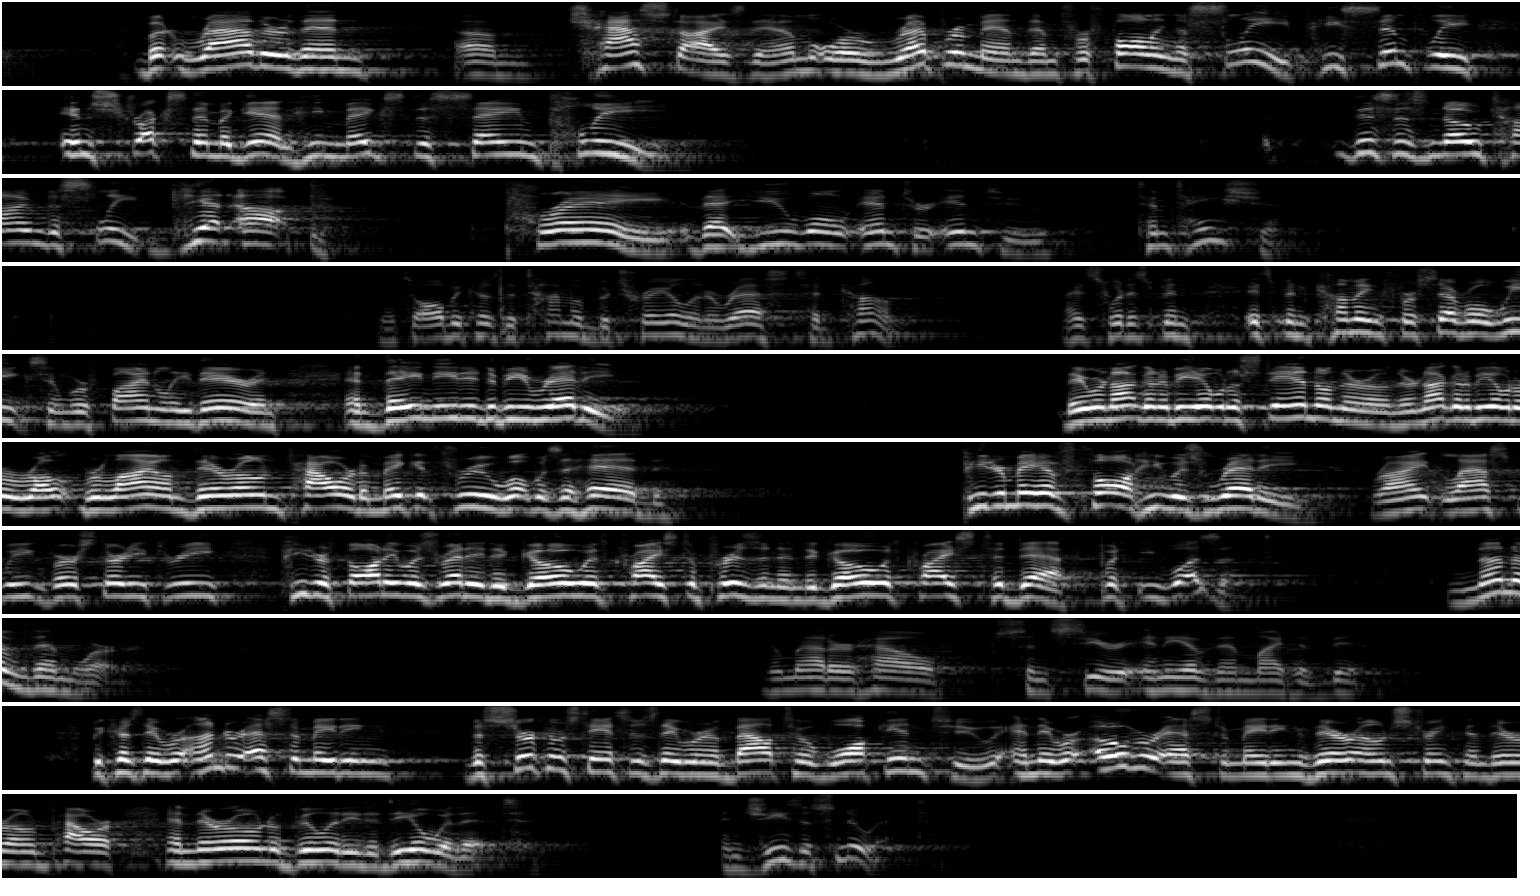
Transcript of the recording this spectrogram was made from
But rather than um, chastise them or reprimand them for falling asleep, he simply instructs them again. He makes the same plea This is no time to sleep. Get up. Pray that you won't enter into temptation. It's all because the time of betrayal and arrest had come. Right? It's what it's been, it's been coming for several weeks, and we're finally there, and, and they needed to be ready. They were not going to be able to stand on their own. They're not going to be able to re- rely on their own power to make it through what was ahead. Peter may have thought he was ready, right? Last week, verse 33, Peter thought he was ready to go with Christ to prison and to go with Christ to death, but he wasn't. None of them were. No matter how sincere any of them might have been. Because they were underestimating the circumstances they were about to walk into, and they were overestimating their own strength and their own power and their own ability to deal with it. And Jesus knew it.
